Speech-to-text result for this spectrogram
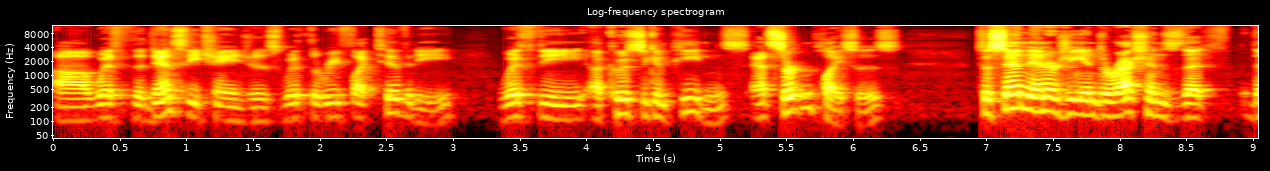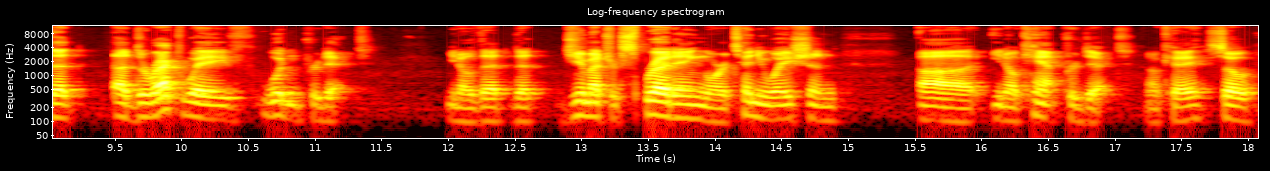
uh, with the density changes, with the reflectivity, with the acoustic impedance at certain places, to send energy in directions that that a direct wave wouldn't predict. You know that that geometric spreading or attenuation, uh, you know, can't predict. Okay, so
